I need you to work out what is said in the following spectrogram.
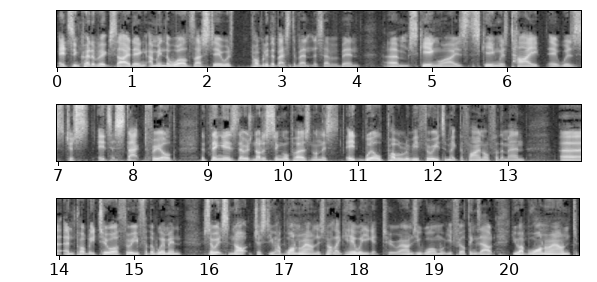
it's incredibly exciting. I mean, the Worlds last year was probably the best event that's ever been. Um, skiing wise, the skiing was tight. It was just, it's a stacked field. The thing is, there was not a single person on this. It will probably be three to make the final for the men. Uh, and probably two or three for the women. So it's not just you have one round. It's not like here where you get two rounds, you warm up, you feel things out. You have one round to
